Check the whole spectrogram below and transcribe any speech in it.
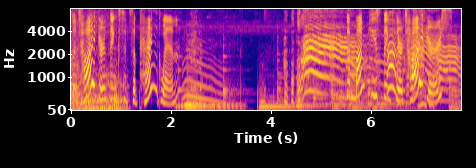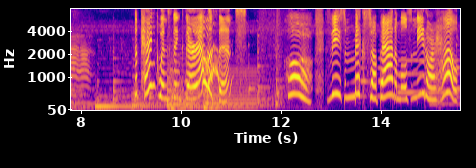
the tiger thinks it's a penguin. Hmm. The monkeys think they're tigers. The penguins think they're elephants. Oh, these mixed up animals need our help.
